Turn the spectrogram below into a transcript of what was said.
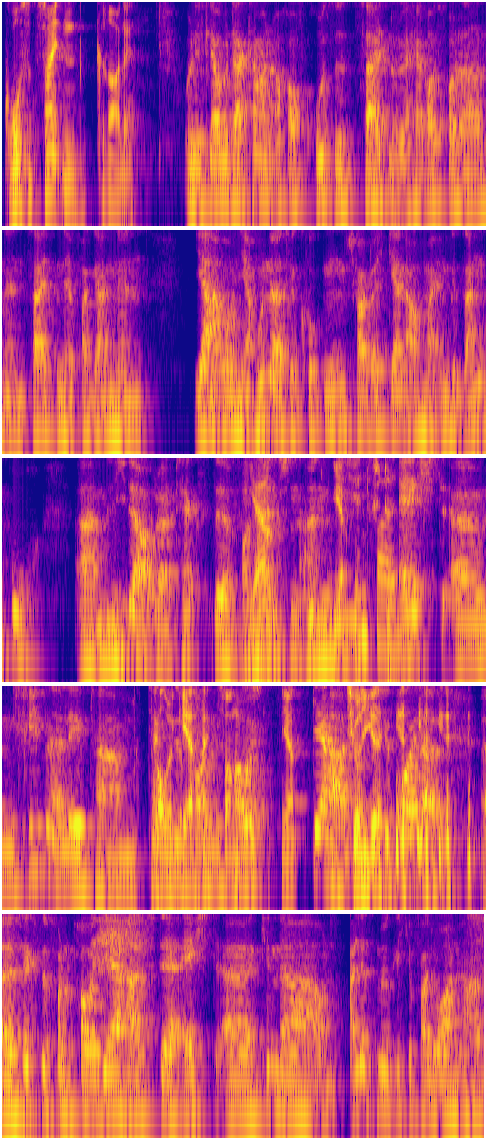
große Zeiten gerade. Und ich glaube, da kann man auch auf große Zeiten oder herausfordernden Zeiten der vergangenen Jahre und Jahrhunderte gucken. Schaut euch gerne auch mal im Gesangbuch ähm, Lieder oder Texte von Ja, Menschen gut, an, die ja, echt ähm, Krisen erlebt haben. Texte Paul Gerhardt von Songs. Paul ja. Gerhardt, Entschuldige. gespoilert. äh, Texte von Paul Gerhardt, der echt äh, Kinder und alles Mögliche verloren hat.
